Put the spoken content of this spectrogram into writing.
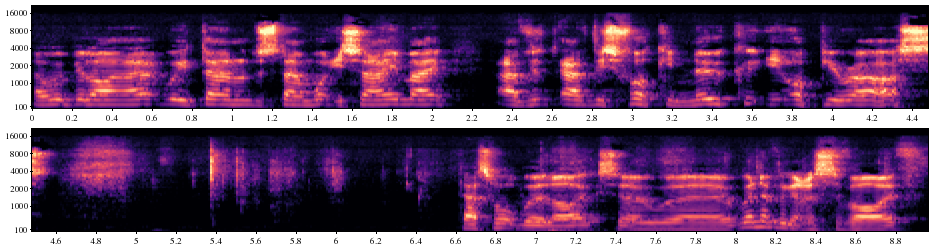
and we'd be like, "We don't understand what you're saying, mate. Have have this fucking nuke up your ass." That's what we're like. So uh, we're never going to survive.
